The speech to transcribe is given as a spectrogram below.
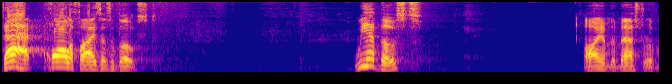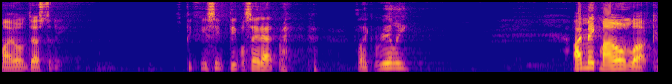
that qualifies as a boast. We have boasts. I am the master of my own destiny. You see people say that, right? It's like, really? I make my own luck.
